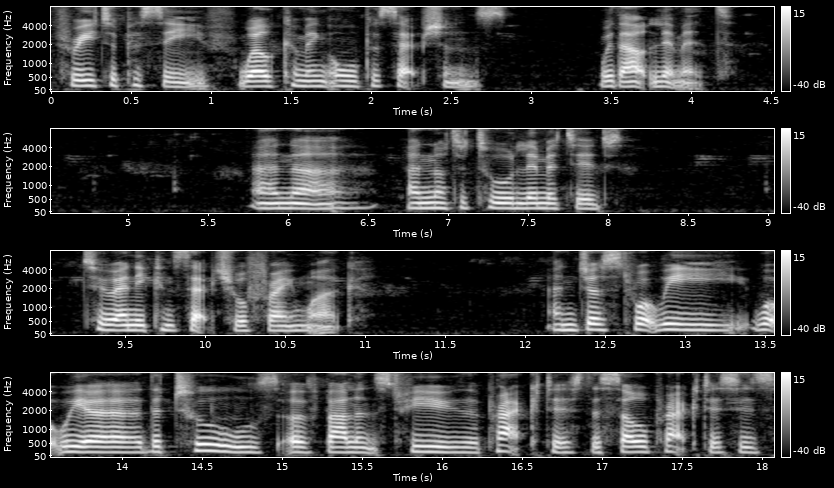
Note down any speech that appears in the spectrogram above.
free to perceive, welcoming all perceptions without limit, and, uh, and not at all limited to any conceptual framework. And just what we, what we are, the tools of balanced view, the practice, the sole practice is,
